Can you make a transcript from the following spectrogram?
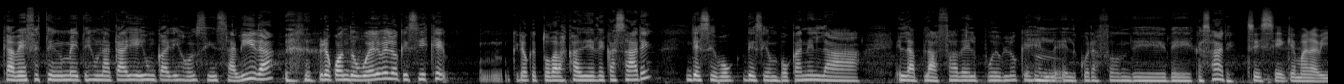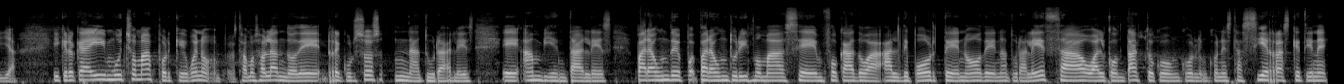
que a veces te metes en una calle y es un callejón sin salida, pero cuando vuelve lo que sí es que mm, creo que todas las calles de Casares desembocan en la, en la plaza del pueblo, que es el, mm. corazón de, Casares. Sí, sí, qué maravilla. Y creo que hay mucho más porque, bueno, estamos hablando de recursos naturales, eh, ambientales, para un, para un turismo más eh, enfocado al deporte, ¿no? De naturaleza o al contacto con, con, estas sierras que tiene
